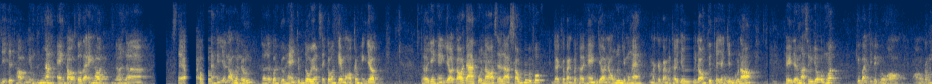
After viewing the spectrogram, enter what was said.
chỉ tích hợp những tính năng an toàn cơ bản thôi, nên là sẽ không có hẹn giờ nấu và nướng, nên là bên cửa hàng chúng tôi sẽ có bán kèm ổ cắm hẹn giờ thời gian hẹn giờ tối đa của nó sẽ là 60 phút để các bạn có thể hẹn giờ nấu nướng những món ăn mà các bạn có thể dự đoán trước thời gian chính của nó. Thì để mà sử dụng á các bạn chỉ việc bộ ổ, ổ cắm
